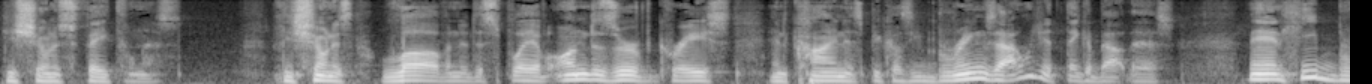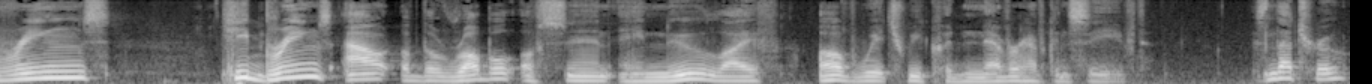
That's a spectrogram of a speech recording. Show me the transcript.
He's shown his faithfulness. He's shown his love and a display of undeserved grace and kindness because he brings out, I want you to think about this. Man, he brings he brings out of the rubble of sin a new life of which we could never have conceived. Isn't that true?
